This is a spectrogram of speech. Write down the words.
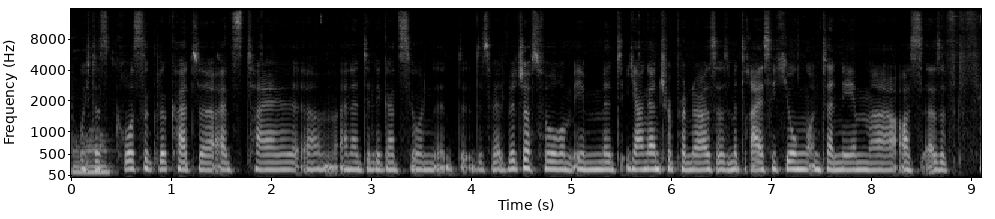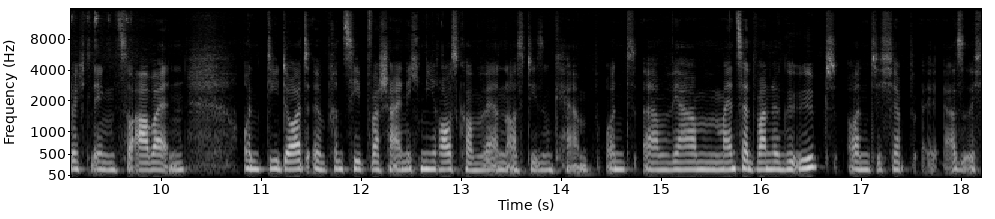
oh, wo ich das große Glück hatte, als Teil ähm, einer Delegation des Weltwirtschaftsforums eben mit Young Entrepreneurs, also mit 30 jungen Unternehmen äh, aus, also Flüchtlingen zu arbeiten und die dort im Prinzip wahrscheinlich nie rauskommen werden aus diesem Camp. Und ähm, wir haben Mindset-Wandel geübt und ich habe, also ich,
